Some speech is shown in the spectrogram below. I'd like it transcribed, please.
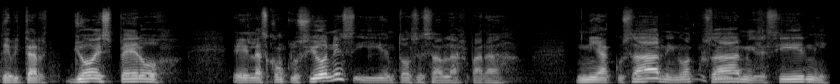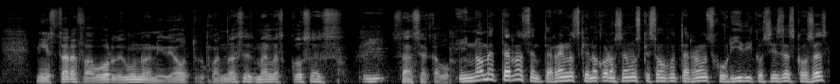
de evitar. Yo espero eh, las conclusiones y entonces hablar para ni acusar, ni no acusar, ni decir, ni, ni estar a favor de uno ni de otro. Cuando haces malas cosas, San se acabó. Y no meternos en terrenos que no conocemos, que son terrenos jurídicos y esas cosas,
